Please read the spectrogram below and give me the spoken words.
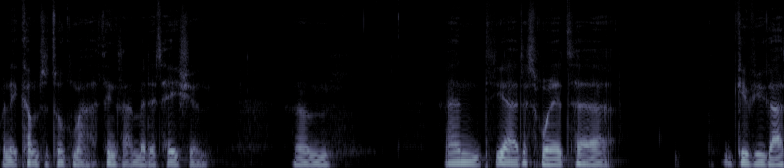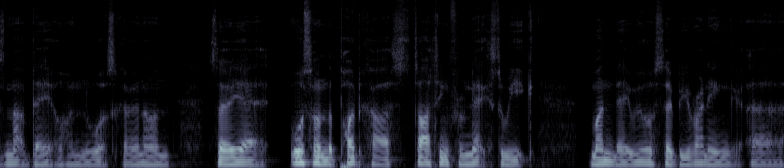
when it comes to talking about things like meditation. Um, and yeah, I just wanted to give you guys an update on what's going on. So yeah, also on the podcast, starting from next week, Monday, we will also be running uh,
